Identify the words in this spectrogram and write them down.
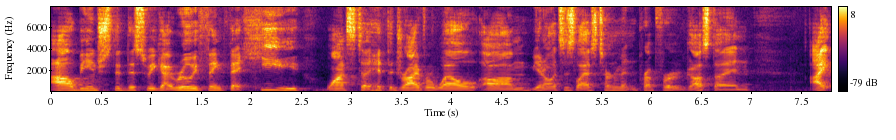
I'll be interested this week. I really think that he wants to hit the driver well. Um, you know, it's his last tournament in prep for Augusta, and I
